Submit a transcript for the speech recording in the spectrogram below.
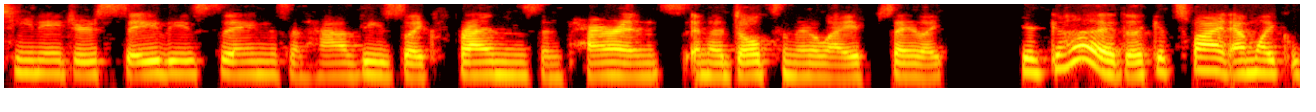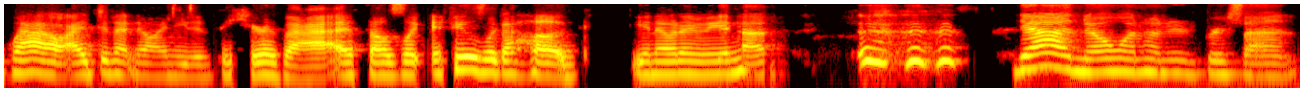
teenagers say these things and have these like friends and parents and adults in their life say like you're good like it's fine i'm like wow i didn't know i needed to hear that it feels like it feels like a hug you know what i mean yeah, yeah no 100%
